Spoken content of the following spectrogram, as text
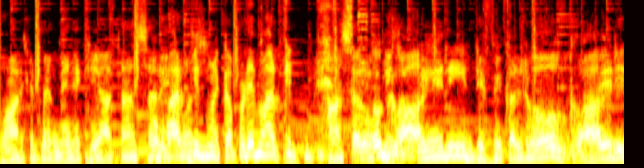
मार्केट में मैंने किया था सर मार्केट में कपड़े मार्केट में? हाँ sir very difficult very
